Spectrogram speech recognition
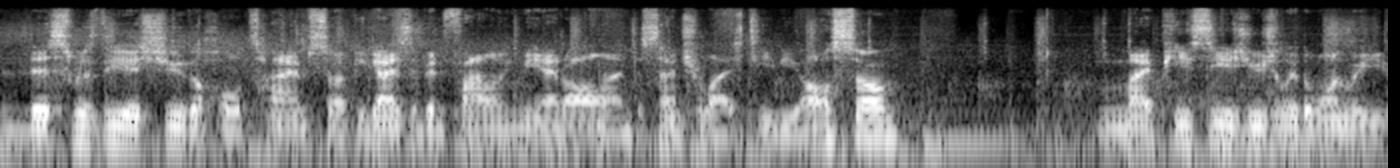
this was the issue the whole time, so if you guys have been following me at all on Decentralized TV also, my PC is usually the one we,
